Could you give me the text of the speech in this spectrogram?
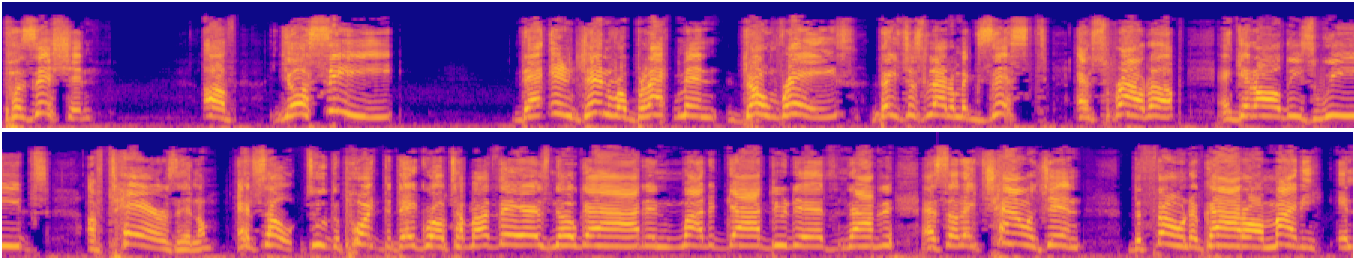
position of your seed that in general black men don't raise. They just let them exist and sprout up and get all these weeds of tares in them. And so to the point that they grow up talking about there's no God and why did God do this? And so they challenge in the throne of God Almighty in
